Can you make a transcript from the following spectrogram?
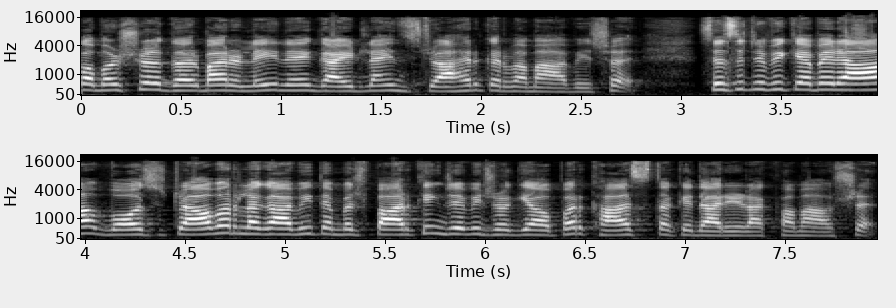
કમર્શિયલ ગરબાને લઈને ગાઈડલાઇન્સ જાહેર કરવામાં આવી છે. સીસીટીવી કેમેરા વોચ ટાવર લગાવી તેમજ પાર્કિંગ જેવી જગ્યાઓ પર ખાસ તકેદારી રાખવામાં આવશે.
